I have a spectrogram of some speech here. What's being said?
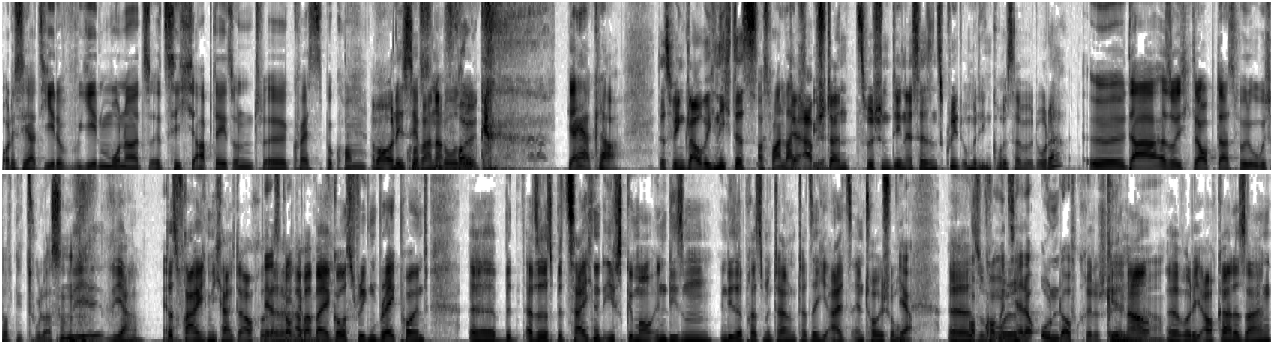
Odyssey hat jede, jeden Monat äh, zig Updates und äh, Quests bekommen. Aber Odyssey war ein. Erfolg. Ja, ja, klar. Deswegen glaube ich nicht, dass der. Abstand zwischen den Assassin's Creed unbedingt größer wird, oder? Äh, da, also ich glaube, das würde Ubisoft nicht zulassen. ja, das frage ich mich halt auch. Nee, äh, aber auch bei nicht. Ghost Recon Breakpoint, äh, also das bezeichnet Yves Guillemot in, diesem, in dieser Pressemitteilung tatsächlich als Enttäuschung. Ja. Äh, Auf sowohl- kommerzieller und auf kritischer Genau, Ebene. Ja. äh, wollte ich auch gerade sagen.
